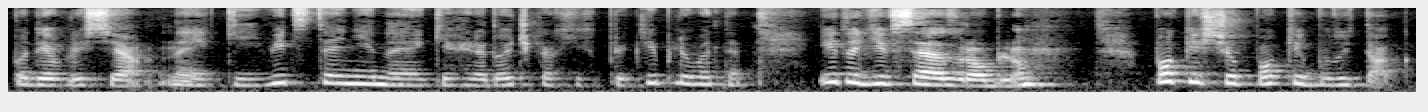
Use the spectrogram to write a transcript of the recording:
подивлюся, на якій відстані, на яких рядочках їх прикріплювати, і тоді все зроблю. Поки що, поки будуть так.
